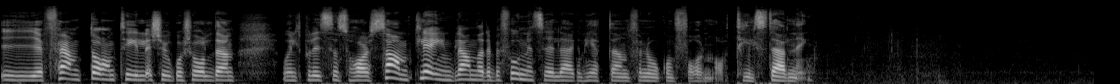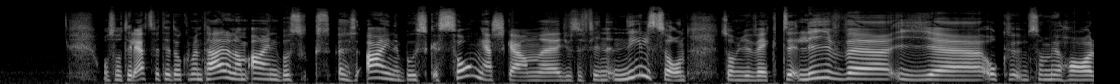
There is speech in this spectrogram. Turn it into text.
i 15 till 20-årsåldern och enligt polisen så har samtliga inblandade befunnit sig i lägenheten för någon form av tillställning. Och så till SVT-dokumentären om eh, Einbusksångerskan äh, Josefin Nilsson som ju väckt liv eh, i och som ju har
